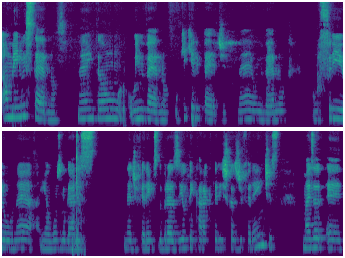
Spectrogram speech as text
ao meio externo. Né? Então, o inverno, o que, que ele pede? Né? O inverno, um frio, né? em alguns lugares né, diferentes do Brasil, tem características diferentes, mas é,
